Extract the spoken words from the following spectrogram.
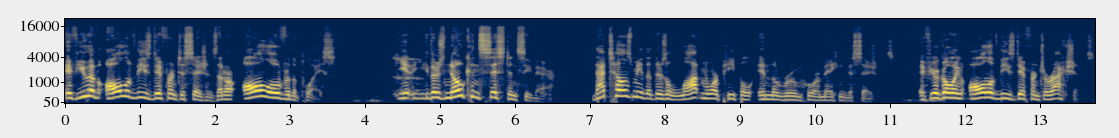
if you have all of these different decisions that are all over the place, you, you- there's no consistency there. That tells me that there's a lot more people in the room who are making decisions. If you're going all of these different directions,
